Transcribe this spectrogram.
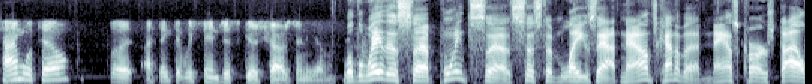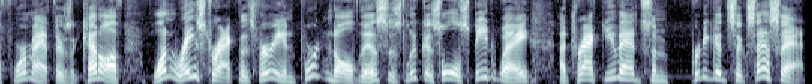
time will tell, but I think that we stand just as good a shot as any of them. Well, the way this uh, points uh, system lays out now, it's kind of a NASCAR style format. There's a cutoff. One racetrack that's very important to all this is Lucas Oil Speedway, a track you've had some pretty good success at.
